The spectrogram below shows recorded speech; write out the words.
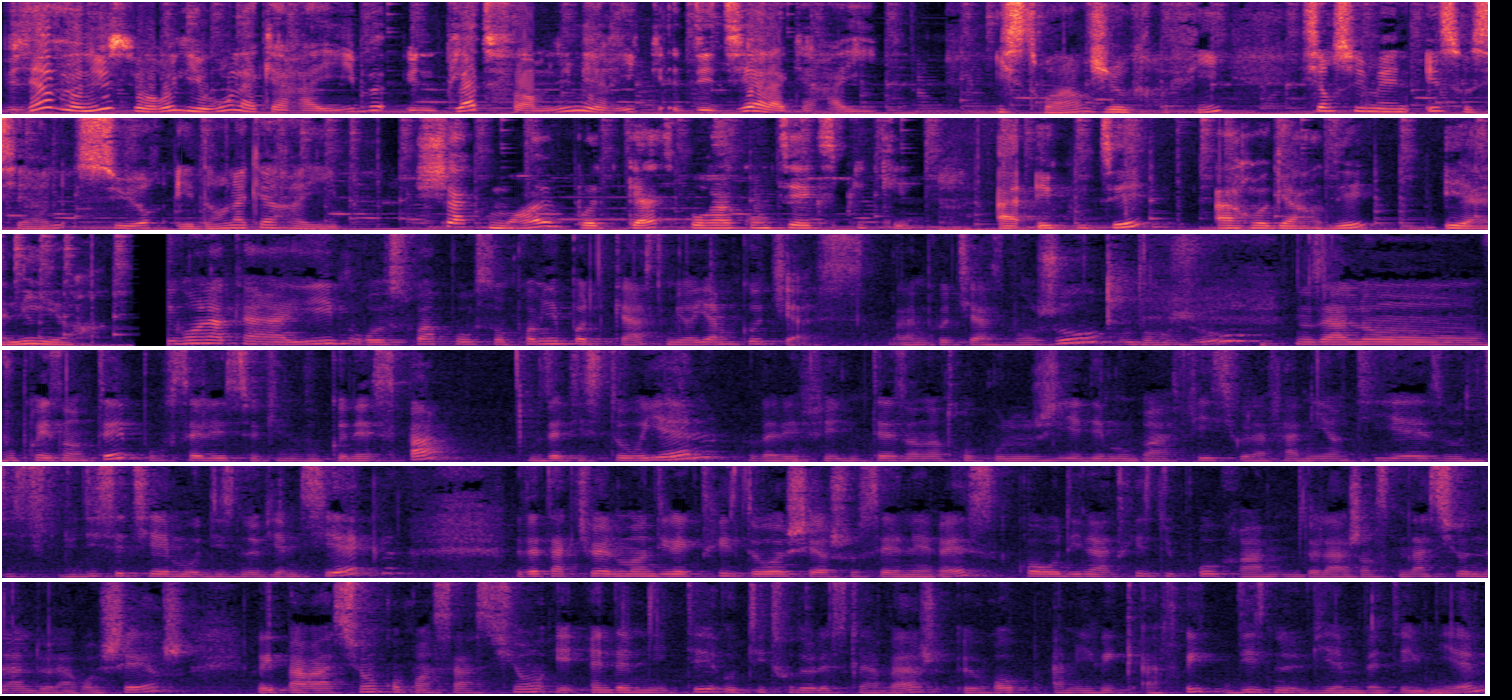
Bienvenue sur Relirons la Caraïbe, une plateforme numérique dédiée à la Caraïbe. Histoire, géographie, sciences humaines et sociales sur et dans la Caraïbe. Chaque mois, un podcast pour raconter et expliquer. À écouter, à regarder et à lire. Relirons la Caraïbe reçoit pour son premier podcast Myriam Cotias. Madame Cotias, bonjour. Bonjour. Nous allons vous présenter pour celles et ceux qui ne vous connaissent pas. Vous êtes historienne, vous avez fait une thèse en anthropologie et démographie sur la famille antillaise au 10, du XVIIe au XIXe siècle. Vous êtes actuellement directrice de recherche au CNRS, coordinatrice du programme de l'Agence nationale de la recherche, réparation, compensation et indemnité au titre de l'esclavage Europe, Amérique, Afrique, 19e, 21e,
